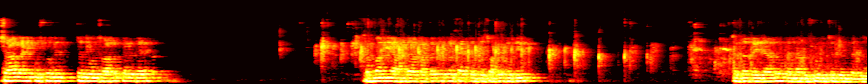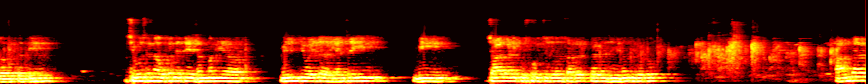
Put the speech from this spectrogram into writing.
शाल आणि पुष्पगुच्छ देऊन स्वागत करत आहे. सन्माननीय आमदार पाटकर साहेब त्यांचं स्वागत करतील. श्रद्धाताई जाधव त्यांना पुष्पगुच्छ देऊन त्यांचं स्वागत करतील. शिवसेना उपनेते सन्माननीय मिलिंदजी वैद्य यांचंही मी शाल आणि पुष्पगुच्छ देऊन स्वागत करण्याची विनंती करतो. आमदार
